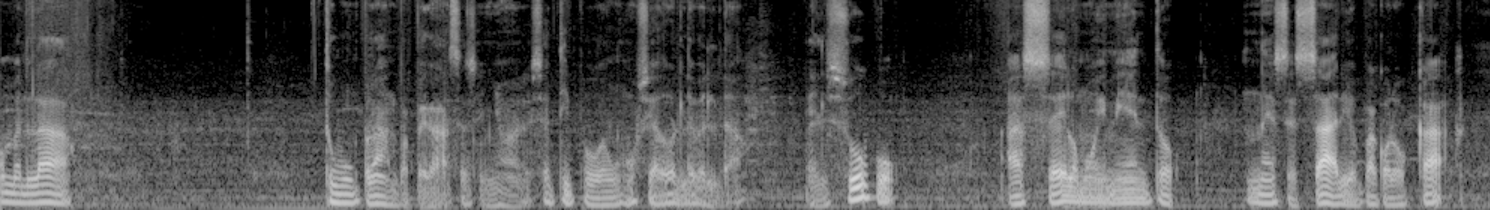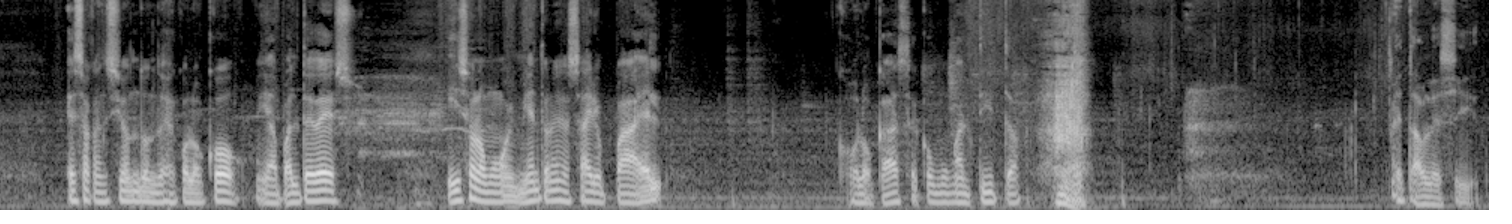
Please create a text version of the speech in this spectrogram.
Con verdad tuvo un plan para pegarse, señor. Ese tipo es un joseador de verdad. Él supo hacer los movimientos necesarios para colocar esa canción donde se colocó. Y aparte de eso, hizo los movimientos necesarios para él colocarse como un artista establecido.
